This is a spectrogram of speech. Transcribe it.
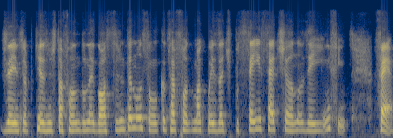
Gente, é porque a gente tá falando do negócio, gente não tem noção que você tá falando de uma coisa, tipo, seis, sete anos e, enfim, fé.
